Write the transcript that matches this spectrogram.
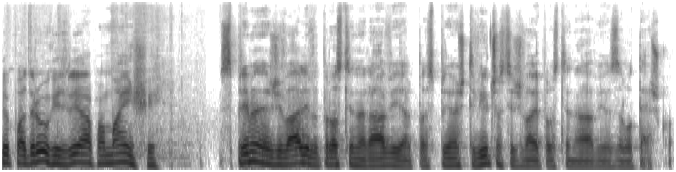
To je pa drugi, izgleda pa manjši. Spremljanje živali v prosti naravi ali pa spremljanje številčnosti živali v prosti naravi je zelo težko.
